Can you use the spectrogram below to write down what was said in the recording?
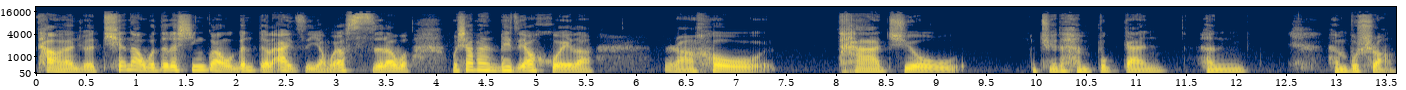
他好像觉得天呐，我得了新冠，我跟得了艾滋一样，我要死了，我我下半辈子要毁了。然后他就。觉得很不甘，很很不爽，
